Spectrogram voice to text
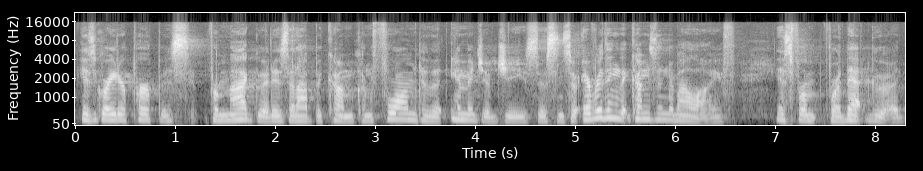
his greater purpose for my good is that I become conformed to the image of Jesus. And so everything that comes into my life is for, for that good,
